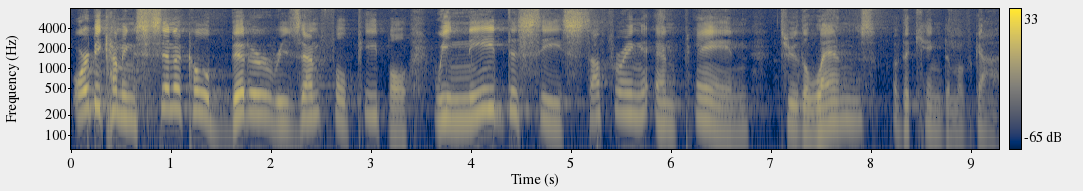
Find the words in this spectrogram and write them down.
or becoming cynical, bitter, resentful people, we need to see suffering and pain through the lens of the kingdom of God.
